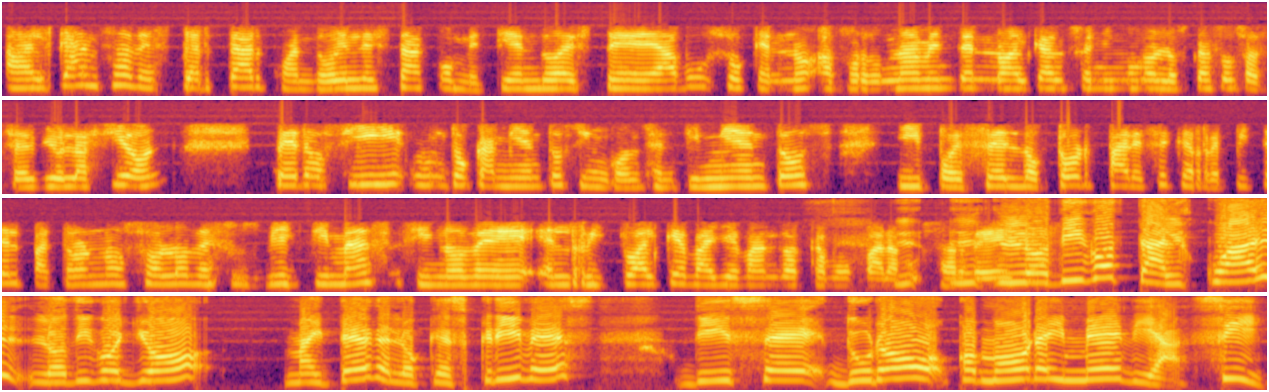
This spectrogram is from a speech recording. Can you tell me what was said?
alcanza a despertar cuando él está cometiendo este abuso que no afortunadamente no alcanzó en ninguno de los casos a hacer violación, pero sí un tocamiento sin consentimientos y pues el doctor parece que repite el patrón no solo de sus víctimas, sino de el ritual que va llevando a cabo para abusar de ellas. Lo digo tal cual, lo digo yo, Maite, de lo que escribes, dice, duró como hora y media. Sí,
